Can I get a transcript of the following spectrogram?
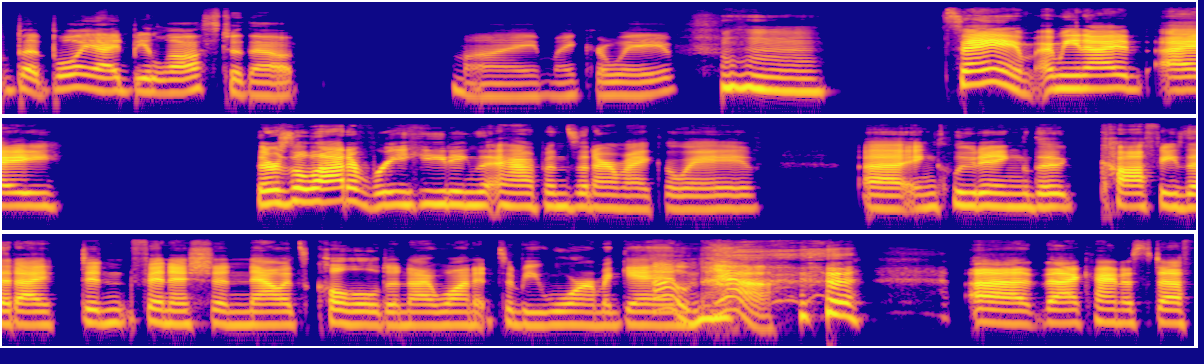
but boy i'd be lost without my microwave hmm Same. I mean, I, I, there's a lot of reheating that happens in our microwave, uh, including the coffee that I didn't finish and now it's cold and I want it to be warm again. oh yeah uh, that kind of stuff.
